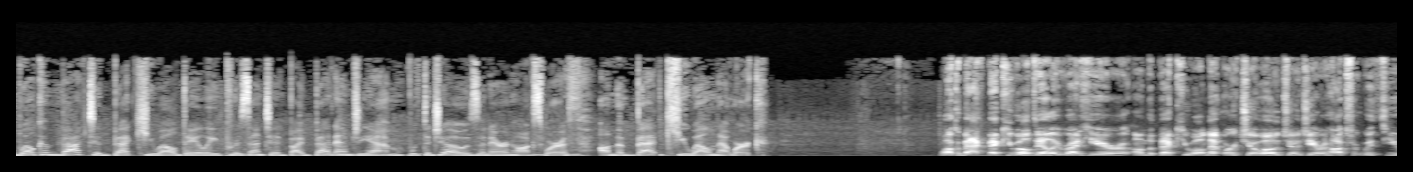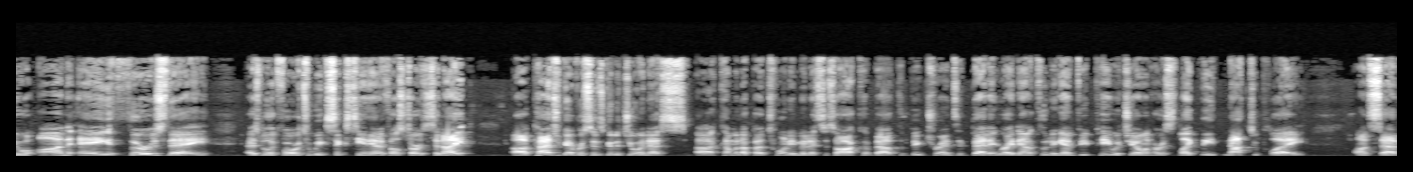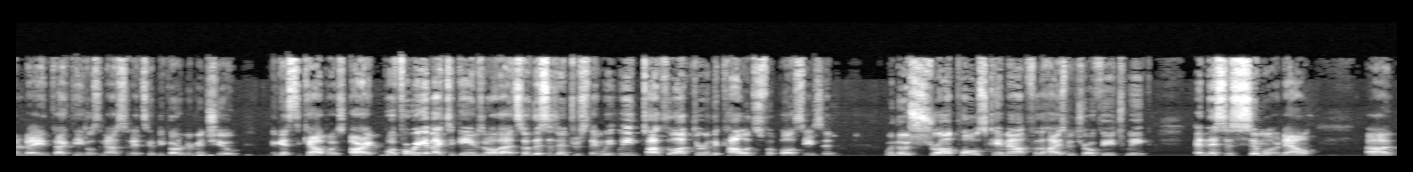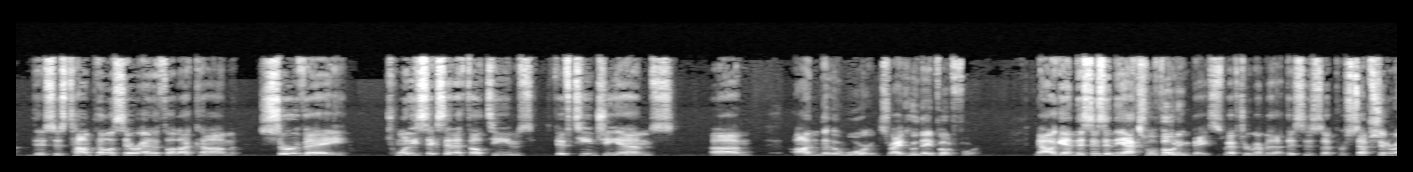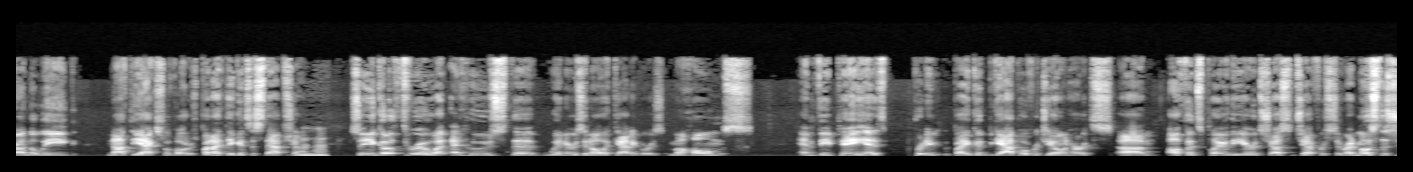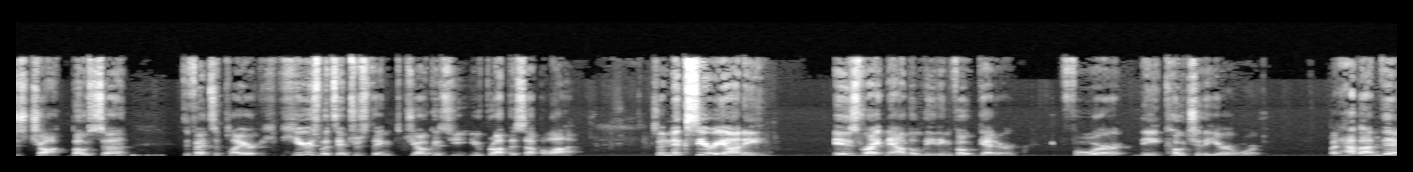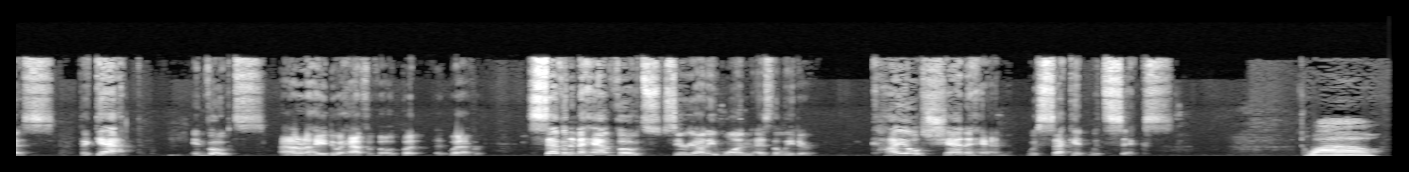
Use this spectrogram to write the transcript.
Welcome back to BetQL Daily, presented by BetMGM with the Joes and Aaron Hawksworth on the BetQL Network. Welcome back, BetQL Daily, right here on the BetQL Network. Joe O, Joe G, Aaron Hawksworth with you on a Thursday as we look forward to Week 16. The NFL starts tonight. Uh, Patrick Everson is going to join us uh, coming up at 20 minutes to talk about the big trends in betting right now, including MVP, with Jalen Hurts likely not to play on Saturday. In fact, the Eagles announced today it's going to be Gardner Minshew against the Cowboys. All right, before we get back to games and all that, so this is interesting. We, we talked a lot during the college football season when those straw polls came out for the Heisman Trophy each week, and this is similar. Now, uh, this is Tom Pelissero, NFL.com, survey 26 NFL teams, 15 GMs um, on the awards, right? Who they'd vote for. Now, again, this isn't the actual voting base. We have to remember that. This is a perception around the league not the actual voters. But I think it's a snapshot. Mm-hmm. So you go through at, at, who's the winners in all the categories. Mahomes, MVP, has pretty by a good gap over Jalen Hurts. Um, Offensive Player of the Year, it's Justin Jefferson. Right, most of this is chalk. Bosa, Defensive Player. Here's what's interesting, Joe, because you, you brought this up a lot. So Nick Sirianni is right now the leading vote getter for the Coach of the Year award. But how about mm-hmm. this? The gap in votes I don't know how you do a half a vote, but whatever. Seven and a half votes, Sirianni won as the leader. Kyle Shanahan was second with six. Wow.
